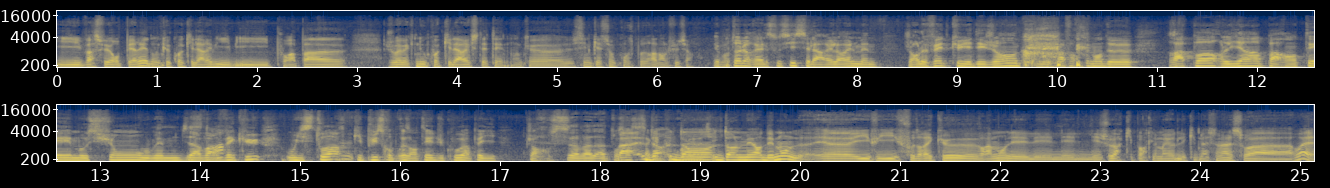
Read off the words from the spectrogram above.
il va se faire opérer, donc quoi qu'il arrive, il, il pourra pas euh, jouer avec nous quoi qu'il arrive cet été. Donc euh, c'est une question qu'on se posera dans le futur. Et pour toi, le réel souci, c'est la règle elle-même. Genre le fait qu'il y ait des gens qui n'aient pas forcément de rapport, lien, parenté, émotion, ou même d'avoir vécu, ou histoire, qui puissent représenter du coup un pays. Genre, ça va à ton Bah, ça dans, le meilleur des mondes, euh, il, il faudrait que vraiment les, les- les- les joueurs qui portent le maillot de l'équipe nationale soient, ouais,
